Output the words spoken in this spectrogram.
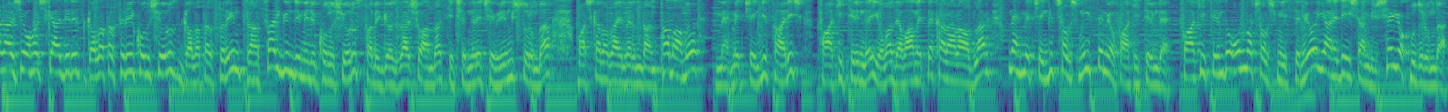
Enerji'ye hoş geldiniz. Galatasaray'ı konuşuyoruz. Galatasaray'ın transfer gündemini konuşuyoruz. Tabi gözler şu anda seçimlere çevrilmiş durumda. Başkan adaylarından tamamı Mehmet Cengiz hariç Fatih Terim'le yola devam etme kararı aldılar. Mehmet Cengiz çalışmayı istemiyor Fatih Terim'de. Fatih Terim de onunla çalışmayı istemiyor. Yani değişen bir şey yok bu durumda.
